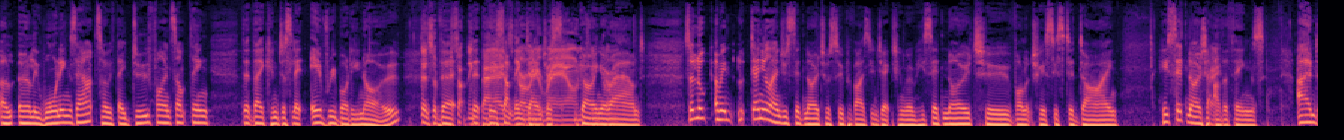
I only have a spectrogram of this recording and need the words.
uh, early warnings out, so if they do find something, that they can just let everybody know There's a- that, something that there's something going dangerous around going around. So look, I mean, look, Daniel Andrews said no to a supervised injecting room. He said no to voluntary assisted dying. He said no to Okay. other things, and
